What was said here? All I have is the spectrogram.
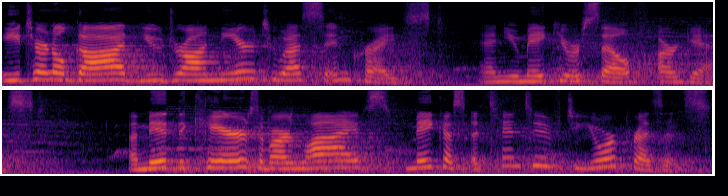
Eternal God, you draw near to us in Christ, and you make yourself our guest. Amid the cares of our lives, make us attentive to your presence,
